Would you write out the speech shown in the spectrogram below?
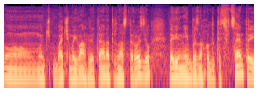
Ми бачимо Євангелія Теана, 13 розділ, де він міг би знаходитись в центрі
